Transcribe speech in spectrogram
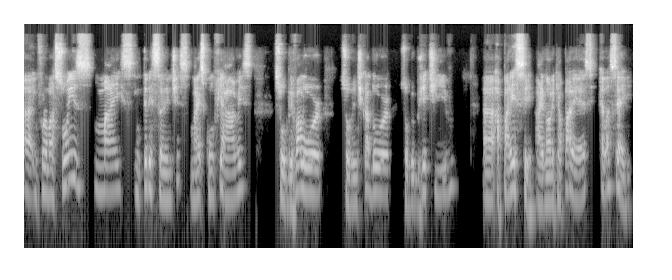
uh, informações mais interessantes, mais confiáveis sobre valor, sobre indicador, sobre objetivo uh, aparecer. Aí na hora que aparece, ela segue.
